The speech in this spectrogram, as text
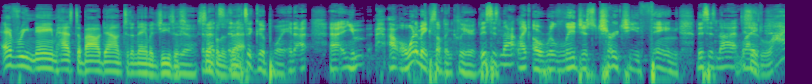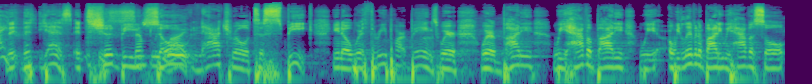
every name has to bow down to the name of jesus Yeah, simple as and that that's a good point. And I, uh, you, I, I want to make something clear. This is not like a religious, churchy thing. This is not This like is life. thi- this- yes, it should be so life. natural to speak. You know, we're three part beings. We're we're body. We have a body. We or we live in a body. We have a soul.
